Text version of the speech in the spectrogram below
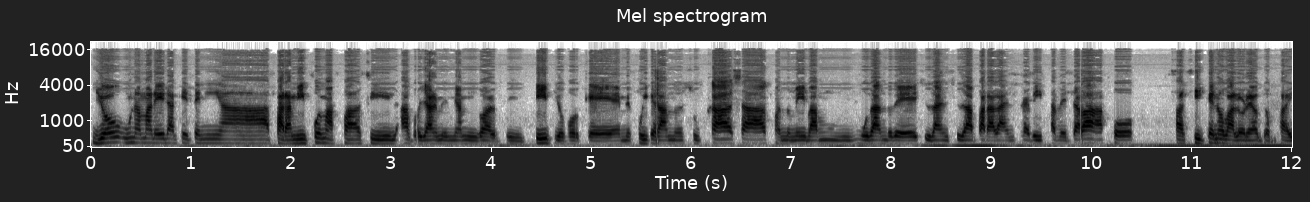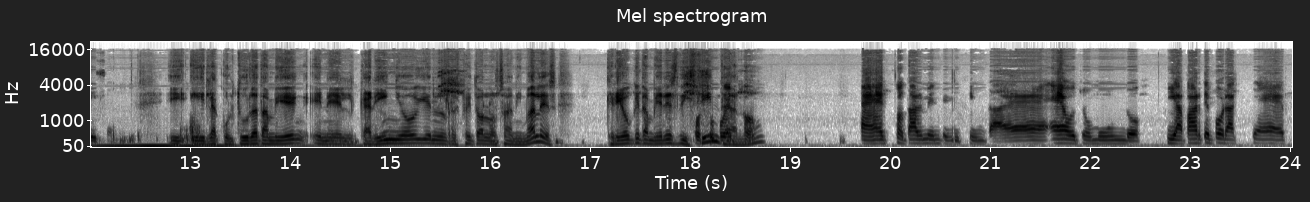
yo una manera que tenía, para mí fue más fácil apoyarme en mi amigo al principio, porque me fui quedando en sus casas, cuando me iba mudando de ciudad en ciudad para las entrevistas de trabajo, así que no valoré a otros países. Y, y la cultura también en el cariño y en el respeto a los animales. Creo que también es distinta. ¿no? es totalmente distinta, es, es otro mundo. Y aparte por aquí,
